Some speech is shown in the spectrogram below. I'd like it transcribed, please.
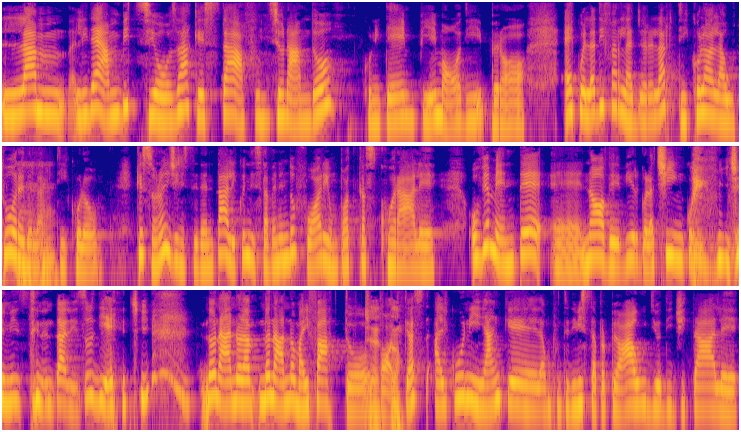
la, l'idea ambiziosa che sta funzionando con i tempi e i modi, però è quella di far leggere l'articolo all'autore mm-hmm. dell'articolo, che sono igienisti dentali, quindi sta venendo fuori un podcast corale. Ovviamente eh, 9,5 igienisti dentali su 10 non hanno, la, non hanno mai fatto certo. podcast, alcuni anche da un punto di vista proprio audio digitale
